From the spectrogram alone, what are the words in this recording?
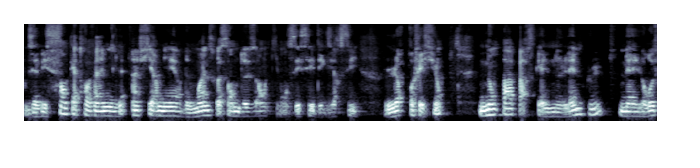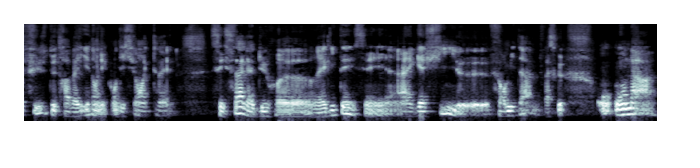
Vous avez 180 000 infirmières de moins de 62 ans qui vont cesser d'exercer leur profession, non pas parce qu'elles ne l'aiment plus, mais elles refusent de travailler dans les conditions actuelles. C'est ça la dure euh, réalité. C'est un gâchis euh, formidable parce que on a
